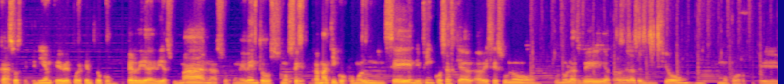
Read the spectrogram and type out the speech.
casos que tenían que ver, por ejemplo, con pérdida de vidas humanas o con eventos, no sé, dramáticos como de un incendio, en fin, cosas que a, veces uno, uno las ve a través de la televisión, como por, eh,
